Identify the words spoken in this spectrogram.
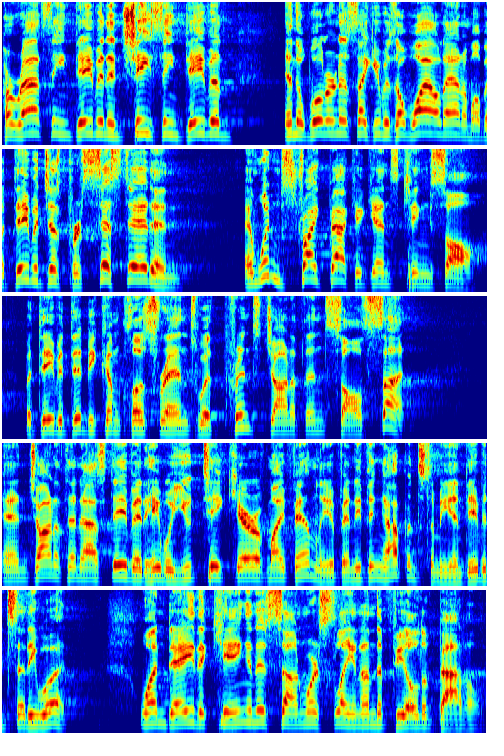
harassing David and chasing David in the wilderness like he was a wild animal. But David just persisted and, and wouldn't strike back against King Saul. But David did become close friends with Prince Jonathan, Saul's son. And Jonathan asked David, Hey, will you take care of my family if anything happens to me? And David said he would. One day, the king and his son were slain on the field of battle.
